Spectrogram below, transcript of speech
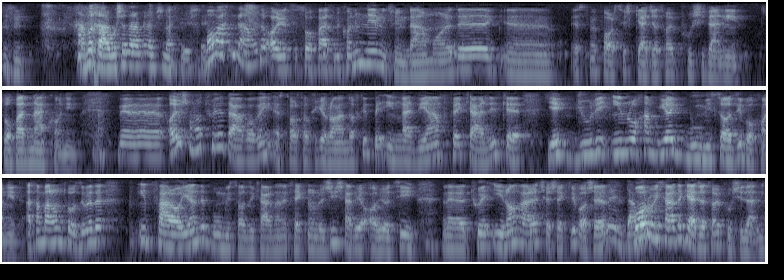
همه خرگوشه دارن میرن پیش لاک پشته. ما وقتی در مورد آیوتی صحبت می‌کنیم نمی‌تونیم در مورد اسم فارسیش گجت های پوشیدنی. صحبت نکنیم. آیا شما توی در واقع این استارتاپی که راه انداختید به این قضیه هم فکر کردید که یک جوری این رو هم بیاید بومی سازی بکنید؟ اصلا برام توضیح بده این فرایند بومی سازی کردن تکنولوژی شبیه آیوتی توی ایران قرار چه شکلی باشه؟ با روی کرده گجت های پوشیدنی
